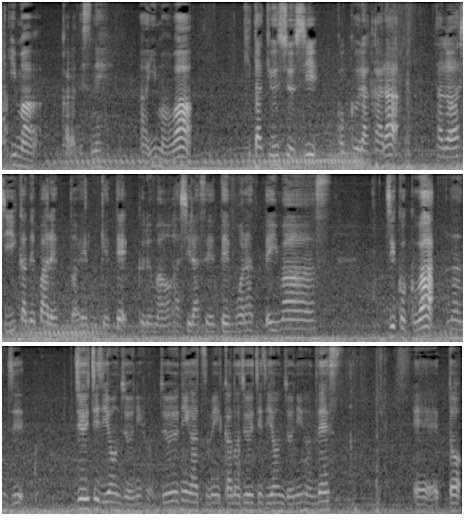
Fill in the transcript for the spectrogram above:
ー、今からですね。あ今は北九州市小倉から田川市いいかねパレットへ向けて車を走らせてもらっています。時刻は何時？11時42分。12月3日の11時42分です。えー、っと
